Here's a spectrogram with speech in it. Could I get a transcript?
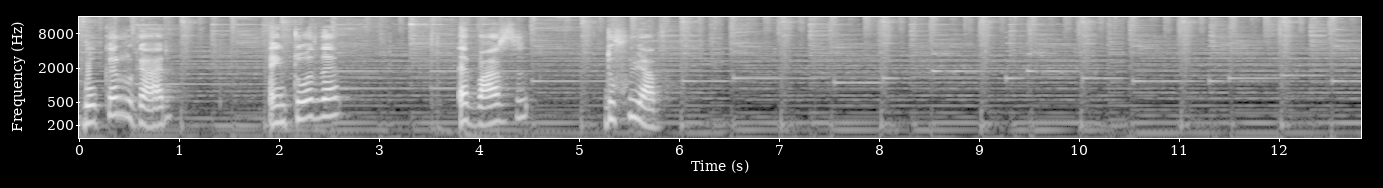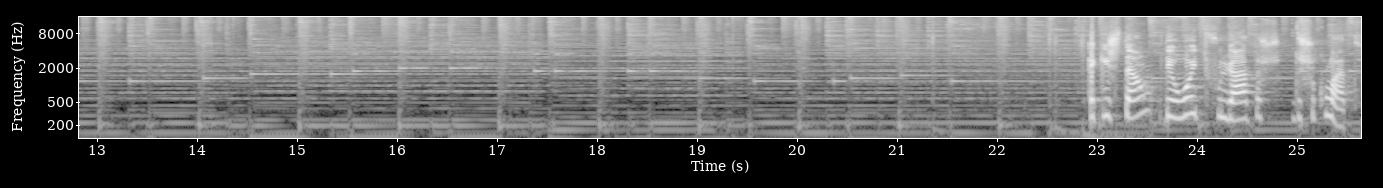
vou carregar em toda a base do folhado. Aqui estão de 8 folhados de chocolate.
